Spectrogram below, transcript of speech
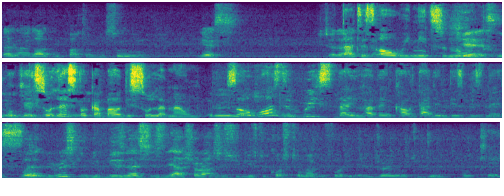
that's another good part of it. So yes. That is all we need to know. Yes. Okay, so let's talk about the solar now. So, what's the risk that you have encountered in this business? Well, the risk in the business is the assurances you give to customer before they enjoy what you do. Okay.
